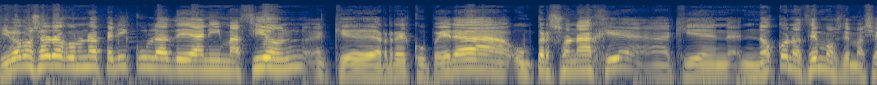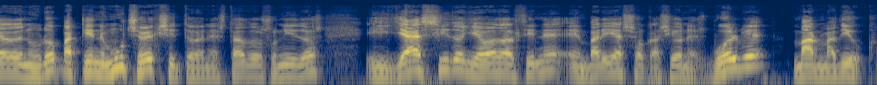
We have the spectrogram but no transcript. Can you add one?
Y vamos ahora con una película de animación que recupera un personaje a quien no conocemos demasiado en Europa, tiene mucho éxito en Estados Unidos y ya ha sido llevado al cine en varias ocasiones. Vuelve Marmaduke.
